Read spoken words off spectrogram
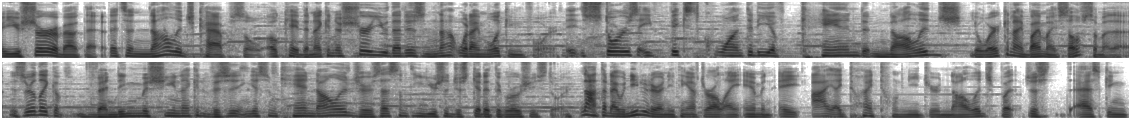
are you sure about that? That's a knowledge capsule. Okay, then I can assure you that is not what I'm looking for. It stores a fixed quantity of canned knowledge? Yo, where can I buy myself some of that? Is there like a vending machine I could visit and get some canned knowledge? Or is that something you should just get at the grocery store? Not that I would need it or anything. After all, I am an AI. I, I don't need your knowledge, but just asking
